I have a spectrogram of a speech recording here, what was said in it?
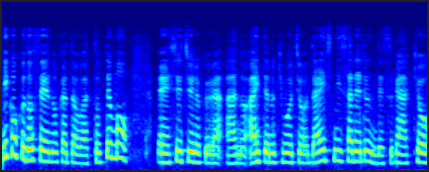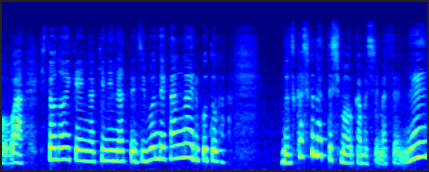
二国土星の方はとてもえー、集中力があの相手の気持ちを大事にされるんですが今日は人の意見が気になって自分で考えることが難しくなってしまうかもしれませんね。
